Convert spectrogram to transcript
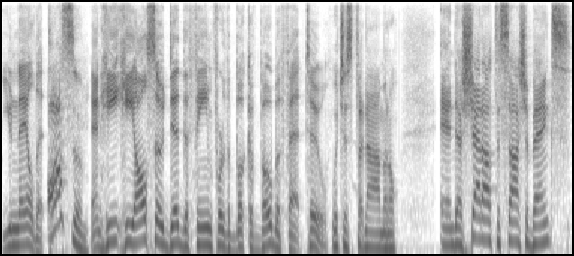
you nailed it Awesome. And he he also did the theme for the book of Boba Fett too. which is phenomenal. And uh, shout out to Sasha Banks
